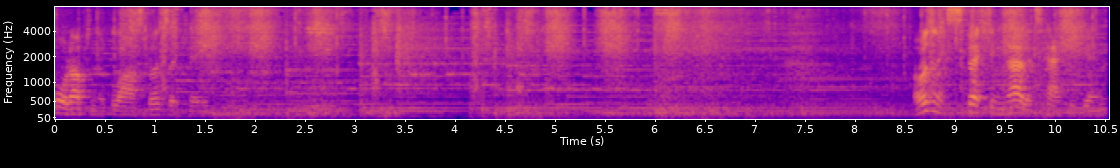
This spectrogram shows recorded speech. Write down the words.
Caught up in the blast, but that's okay. I wasn't expecting that attack again.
